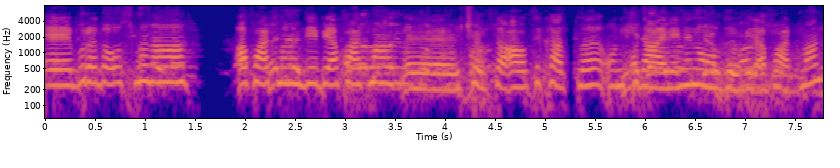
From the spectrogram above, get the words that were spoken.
E, burada Osman Ağa Apartmanı diye bir apartman e, çöktü. 6 katlı 12 dairenin olduğu bir apartman.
